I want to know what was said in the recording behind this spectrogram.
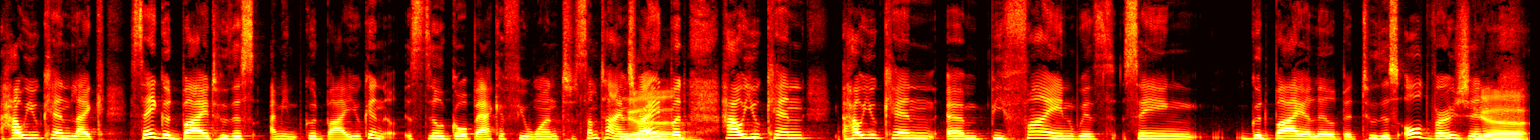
how you can like say goodbye to this i mean goodbye you can still go back if you want sometimes yeah. right but how you can how you can um, be fine with saying goodbye a little bit to this old version yeah.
